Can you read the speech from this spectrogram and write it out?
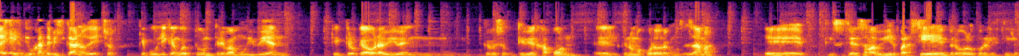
Hay, un dibujante mexicano, de hecho, que publica en Webtoon, que le va muy bien, que creo que ahora vive en. Creo que, vive en Japón, él, que no me acuerdo ahora cómo se llama. Eh, que se llama Vivir para siempre o algo por el estilo.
